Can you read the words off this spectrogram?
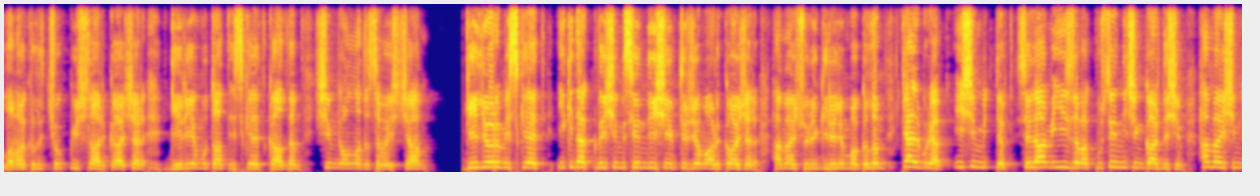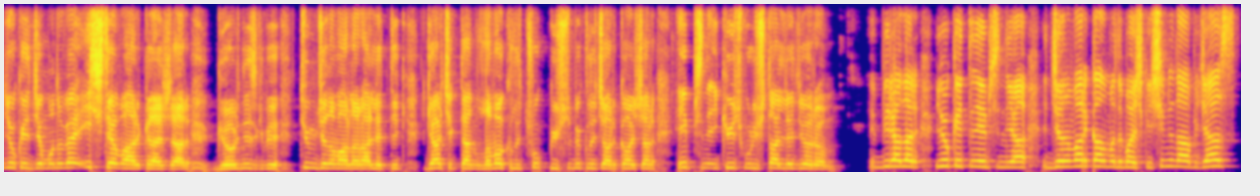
Lava kılıç çok güçlü arkadaşlar. Geriye mutant iskelet kaldım. Şimdi onunla da savaşacağım. Geliyorum iskelet. 2 dakikada şimdi senin de işini bitireceğim arkadaşlar. Hemen şöyle girelim bakalım. Gel buraya. İşim bitti. Selami iyi izle bak bu senin için kardeşim. Hemen şimdi yok edeceğim onu ve işte bu arkadaşlar. Gördüğünüz gibi tüm canavarları hallettik. Gerçekten lava kılıç çok güçlü bir kılıç arkadaşlar. Hepsini 2-3 vuruşta hallediyorum. Birader yok ettin hepsini ya. Canavar kalmadı başka. Şimdi ne yapacağız?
